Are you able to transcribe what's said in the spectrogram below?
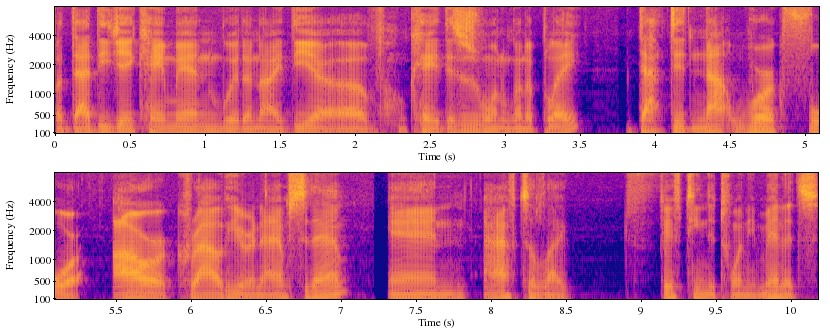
But that DJ came in with an idea of, okay, this is what I'm going to play. That did not work for our crowd here in Amsterdam. And after like 15 to 20 minutes,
